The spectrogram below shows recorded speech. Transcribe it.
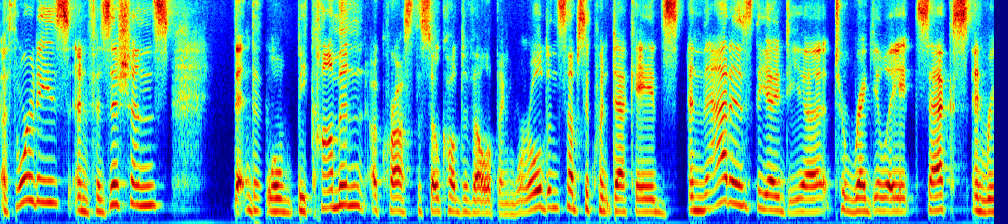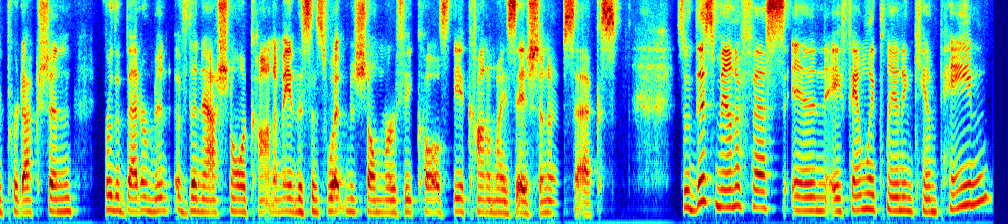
authorities and physicians that, that will be common across the so-called developing world in subsequent decades. And that is the idea to regulate sex and reproduction for the betterment of the national economy. This is what Michelle Murphy calls the economization of sex. So this manifests in a family planning campaign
